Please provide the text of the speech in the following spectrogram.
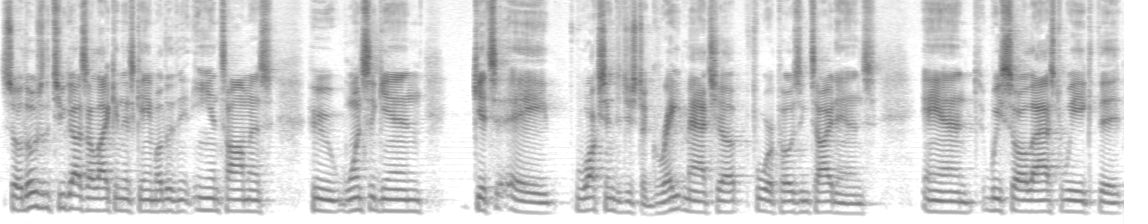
So those are the two guys I like in this game, other than Ian Thomas, who once again gets a walks into just a great matchup for opposing tight ends, and we saw last week that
